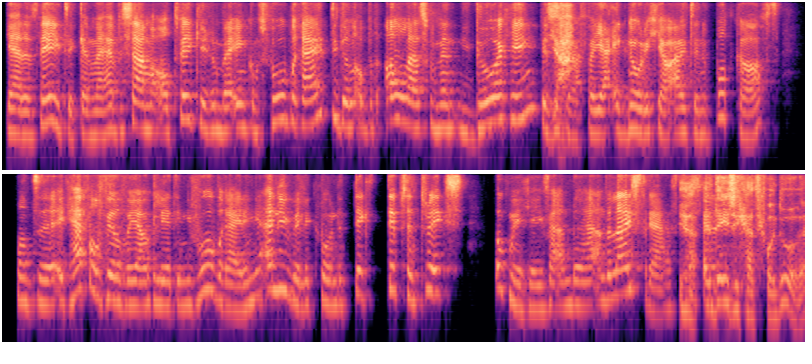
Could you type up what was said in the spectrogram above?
Ja, dat weet ik. En we hebben samen al twee keer een bijeenkomst voorbereid. Die dan op het allerlaatste moment niet doorging. Dus ja. ik dacht van ja, ik nodig jou uit in een podcast. Want uh, ik heb al veel van jou geleerd in die voorbereidingen. En nu wil ik gewoon de tips en tricks ook meegeven aan de, aan de luisteraars. Ja, dus, en uh, deze gaat gewoon door, hè?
